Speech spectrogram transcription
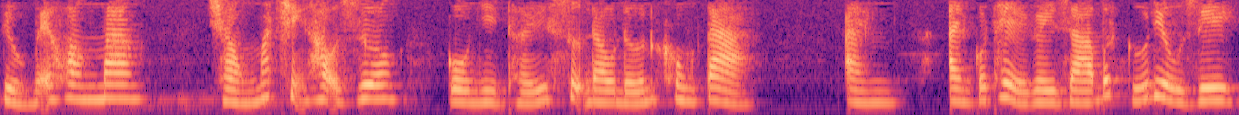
Tiểu mễ hoang mang, trong mắt Trịnh Hạo Dương, cô nhìn thấy sự đau đớn không tả. Anh, anh có thể gây ra bất cứ điều gì.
